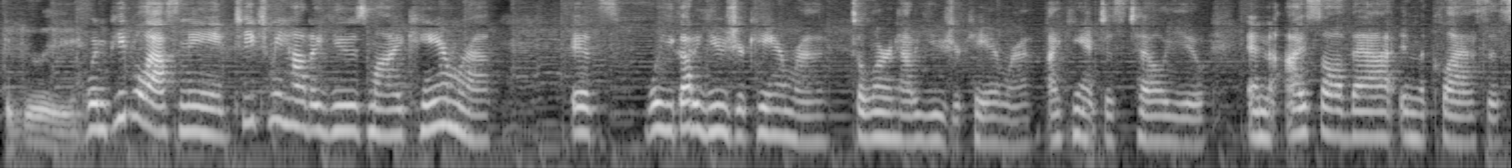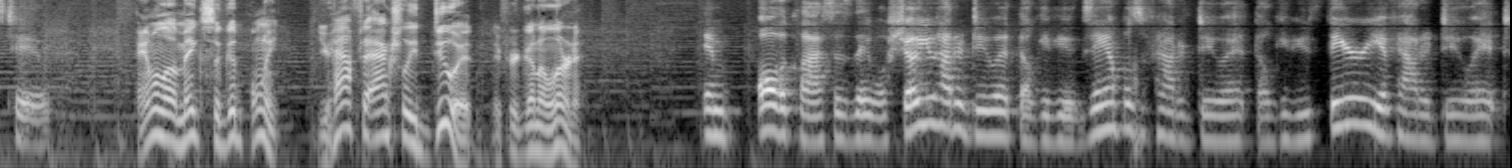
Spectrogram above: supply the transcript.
degree. When people ask me, teach me how to use my camera, it's well, you got to use your camera to learn how to use your camera. I can't just tell you. And I saw that in the classes too. Pamela makes a good point. You have to actually do it if you're going to learn it. In all the classes, they will show you how to do it. They'll give you examples of how to do it. They'll give you theory of how to do it,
